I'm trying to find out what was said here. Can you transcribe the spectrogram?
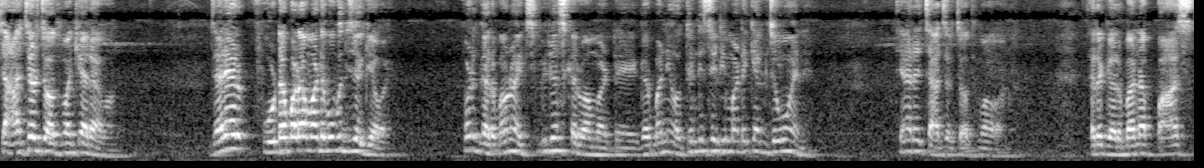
ચાચર ચોથમાં ક્યારે આવવાનું? જ્યારે યાર ફોટા પાડવા માટે બહુ બધી જગ્યા હોય. પણ ગરબાનો એક્સપિરિયન્સ કરવા માટે, ગરબાની ઓથેન્ટિસિટી માટે ક્યાંક જવું હોય ને, ત્યારે ચાચર ચોથમાં આવવાનું. ત્યારે ગરબાના પાસ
